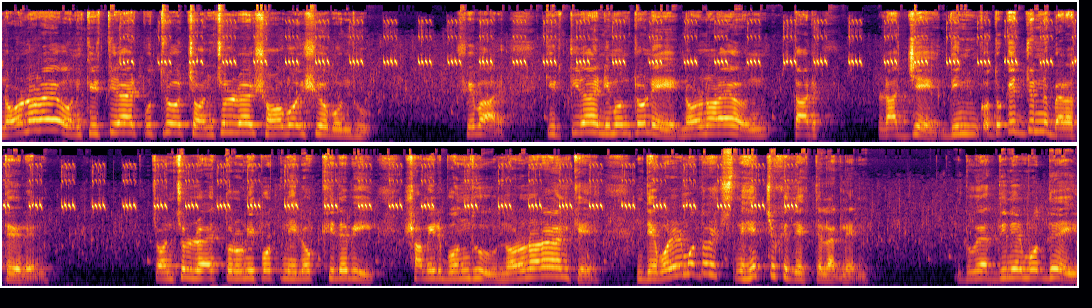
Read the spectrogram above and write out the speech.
নরনারায়ণ কীর্তিরায়ের পুত্র চঞ্চল রায়ের সমবয়সীয় বন্ধু। সেবার কীর্তিরায় নিমন্ত্রণে নরনারায়ণ তার রাজ্যে দিন কতকের জন্য বেড়াতে এলেন? চঞ্চল রায়ের তরুণী পত্নী লক্ষ্মী দেবী, স্বামীর বন্ধু নরনারায়ণকে দেবরের মতো স্নেহের চোখে দেখতে লাগলেন। দু একদিনের মধ্যেই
